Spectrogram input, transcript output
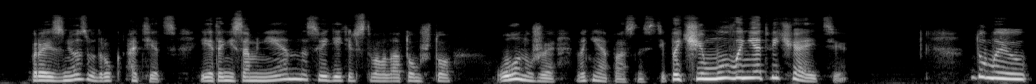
— произнес вдруг отец, и это, несомненно, свидетельствовало о том, что он уже вне опасности. Почему вы не отвечаете? Думаю,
